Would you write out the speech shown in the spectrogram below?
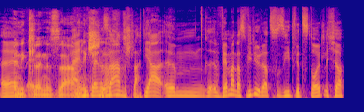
Ähm, Eine kleine Samenschlacht? Eine kleine Samenschlacht. Ja, ähm, wenn man das Video dazu sieht, wird es deutlicher.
